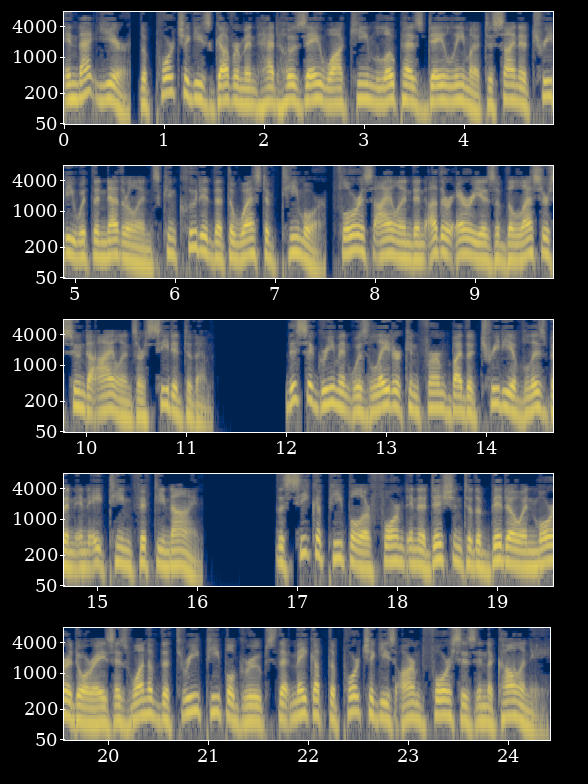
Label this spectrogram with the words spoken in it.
In that year, the Portuguese government had José Joaquim Lopes de Lima to sign a treaty with the Netherlands concluded that the west of Timor, Flores Island and other areas of the Lesser Sunda Islands are ceded to them. This agreement was later confirmed by the Treaty of Lisbon in 1859. The Sika people are formed in addition to the Bidau and Moradores as one of the three people groups that make up the Portuguese armed forces in the colony.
